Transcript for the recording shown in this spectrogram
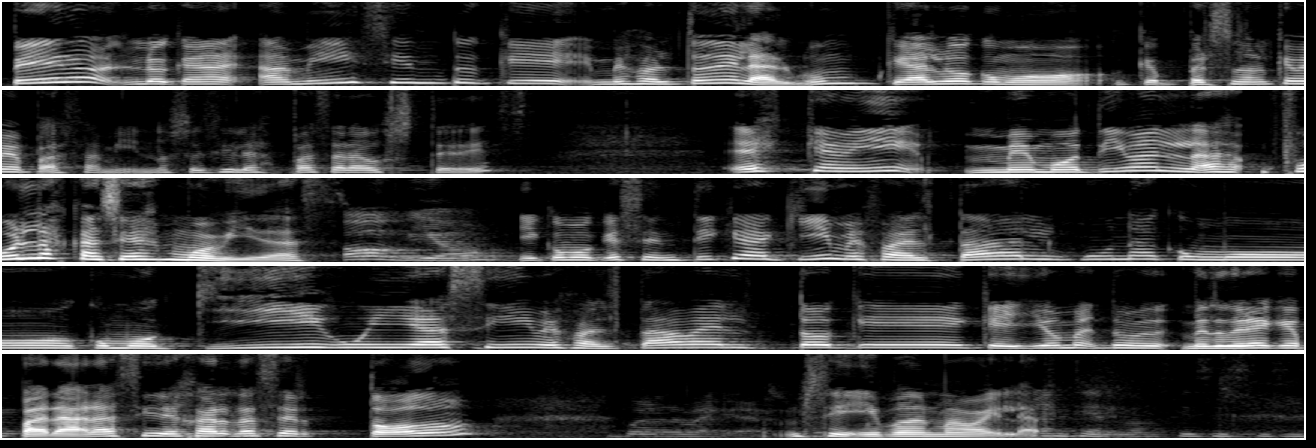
Pero lo que a, a mí siento que me faltó en el álbum, que algo como que personal que me pasa a mí, no sé si les pasará a ustedes, es que a mí me motivan las full las canciones movidas. Obvio. Y como que sentí que aquí me faltaba alguna como, como kiwi así, me faltaba el toque que yo me, me tuviera que parar así, dejar de hacer todo. Sí, y ponerme a bailar. Entiendo. Sí, sí, sí. sí.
